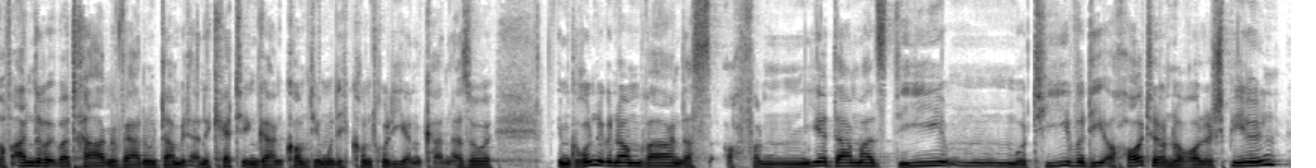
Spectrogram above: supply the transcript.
auf andere übertragen werden und damit eine Kette in Gang kommt, die man nicht kontrollieren kann. Also im Grunde genommen waren das auch von mir damals die Motive, die auch heute noch eine Rolle spielen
